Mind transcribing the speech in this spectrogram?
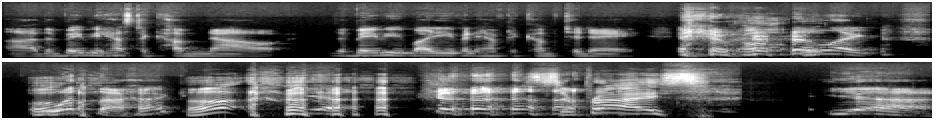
Uh, the baby has to come now. The baby might even have to come today." And we're Oh, oh, like, oh. "What the heck?" Yeah. Surprise. yeah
